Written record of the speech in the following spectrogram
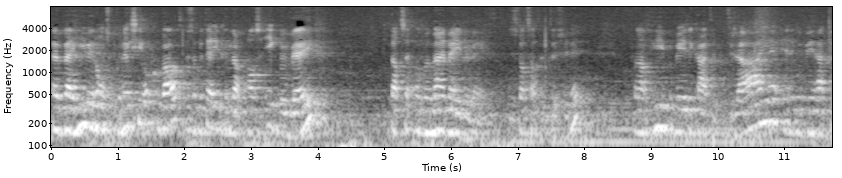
hebben wij hier weer onze connectie opgebouwd. Dus dat betekent dat als ik beweeg, dat ze ook met mij mee beweegt. Dus dat zat er tussenin. Vanaf hier probeer ik haar te draaien en ik probeer haar te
